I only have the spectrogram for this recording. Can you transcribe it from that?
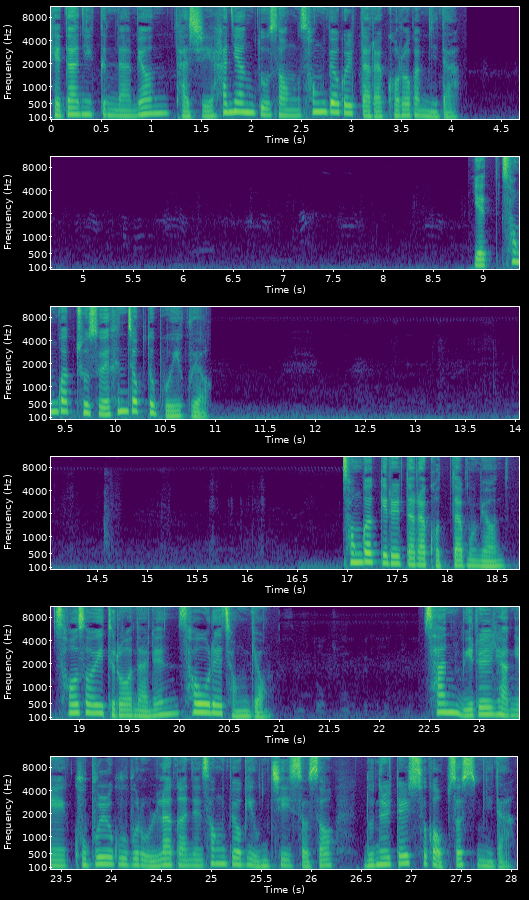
계단이 끝나면 다시 한양도성 성벽을 따라 걸어갑니다. 옛 성곽초소의 흔적도 보이고요. 성곽길을 따라 걷다 보면 서서히 드러나는 서울의 전경. 산 위를 향해 구불구불 올라가는 성벽이 운치 있어서 눈을 뗄 수가 없었습니다.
